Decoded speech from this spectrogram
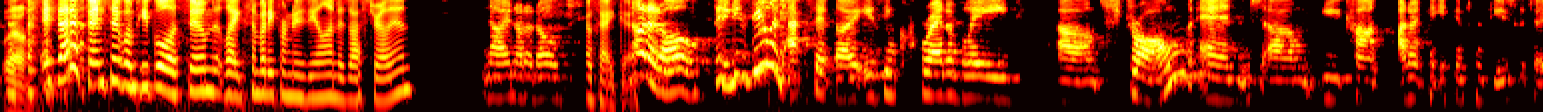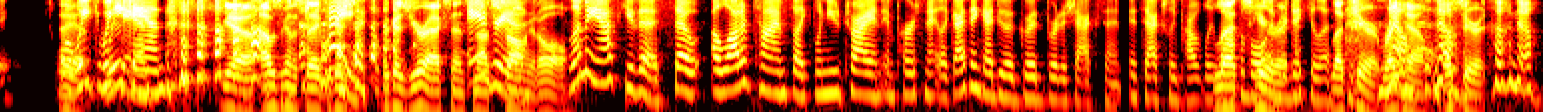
Well, Is that offensive when people assume that like somebody from New Zealand is Australian? No, not at all. Okay, good. Not at all. The New Zealand accent, though, is incredibly um, strong, and um, you can't. I don't think you can confuse the two. Well, Yeah. we we, We can. yeah, I was going to say because, Hey. because your accent's not strong at all. Let me ask you this. So, a lot of times, like when you try and impersonate, like I think I do a good British accent. It's actually probably Let's laughable hear and it. ridiculous. Let's hear it right No, now. no. Let's hear it. Oh no.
